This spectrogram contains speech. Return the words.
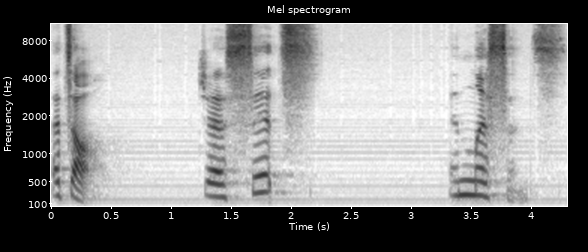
That's all. Just sits and listens.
